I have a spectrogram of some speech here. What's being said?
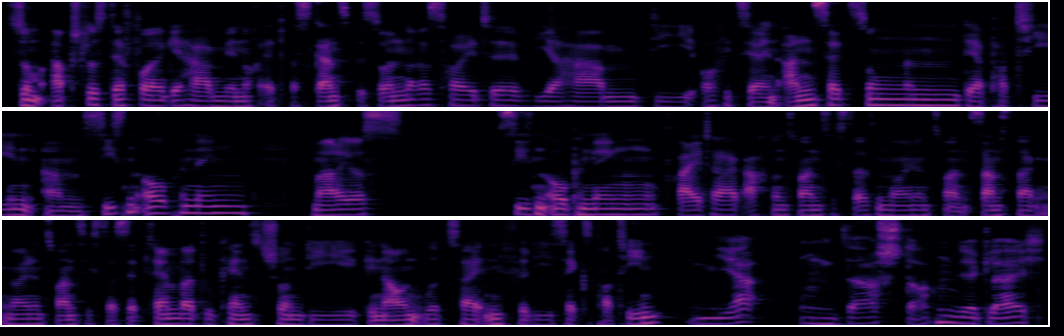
Zum Abschluss der Folge haben wir noch etwas ganz Besonderes heute. Wir haben die offiziellen Ansetzungen der Partien am Season Opening. Marius, Season Opening, Freitag, 28. 29, Samstag, 29. September. Du kennst schon die genauen Uhrzeiten für die sechs Partien. Ja, und da starten wir gleich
